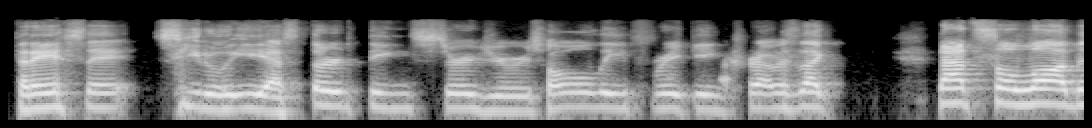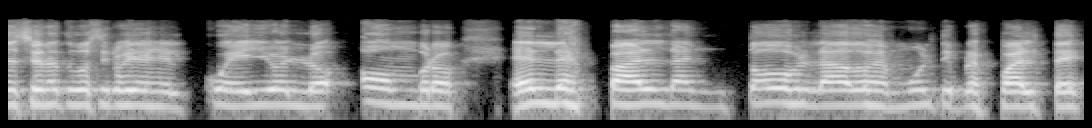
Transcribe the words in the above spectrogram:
13 cirugías, 13 surgeries. Holy freaking crap. It's like, that's a lot. Menciona tuvo cirugías en el cuello, en los hombros, en la espalda, en todos lados, en múltiples partes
